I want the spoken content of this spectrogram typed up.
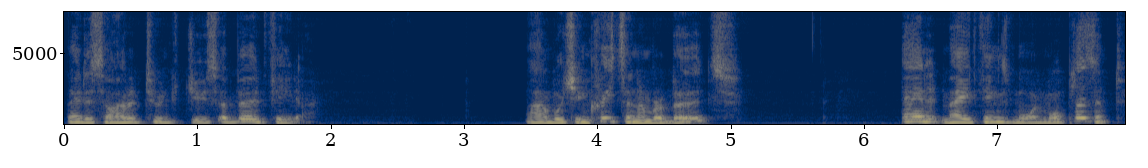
they decided to introduce a bird feeder, um, which increased the number of birds and it made things more and more pleasant.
